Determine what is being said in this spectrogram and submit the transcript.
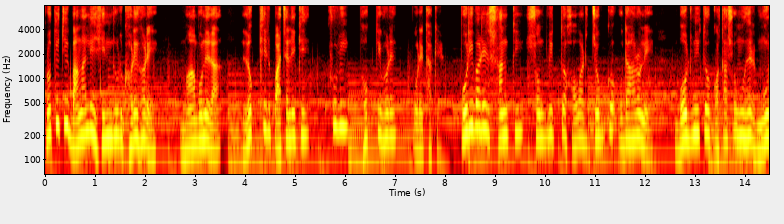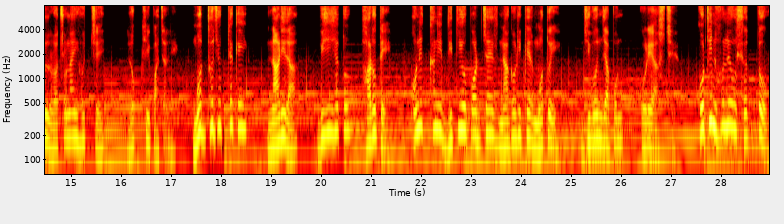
প্রতিটি বাঙালি হিন্দুর ঘরে ঘরে মা বোনেরা লক্ষ্মীর পাঁচালীকে খুবই ভক্তি ভরে পড়ে থাকে। পরিবারের শান্তি, সমৃদ্ধ হওয়ার যোগ্য উদাহরণে বর্ণিত কথাসমূহের মূল রচনাই হচ্ছে লক্ষ্মী পাঁচালী। মধ্যযুগ থেকেই নারীরা, বিশেষত ভারতে, অনেকখানি দ্বিতীয় পর্যায়ের নাগরিকের মতোই জীবনযাপন করে আসছে। কঠিন হলেও সত্য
